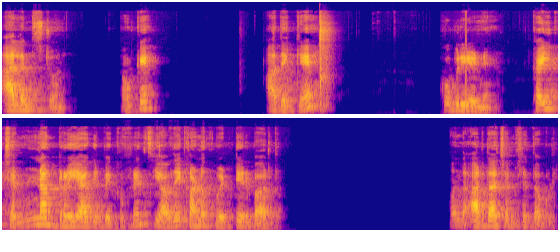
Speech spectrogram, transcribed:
ಆಲಮ್ ಸ್ಟೋನ್ ಓಕೆ ಅದಕ್ಕೆ ಕೊಬ್ಬರಿ ಎಣ್ಣೆ. ಕೈ ಚೆನ್ನಾಗಿ ಡ್ರೈ ಆಗಿರಬೇಕು ಫ್ರೆಂಡ್ಸ್ ಯಾವುದೇ ಕಣಕ್ಕೆ ಬಿಟ್ಟಿರಬಾರ್ದು ಒಂದು ಅರ್ಧ ಚಮಚ ತಗೊಳ್ಳಿ.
